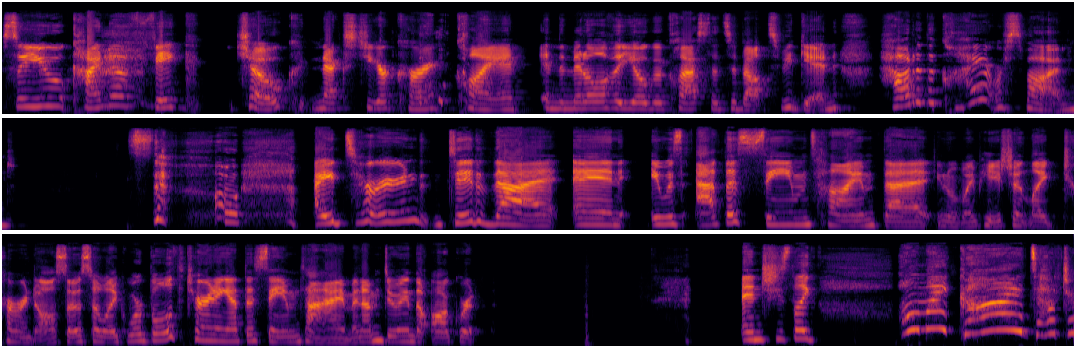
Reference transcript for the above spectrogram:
So you kind of fake choke next to your current client in the middle of a yoga class that's about to begin. How did the client respond? So I turned, did that, and it was at the same time that, you know, my patient like turned also. So, like, we're both turning at the same time, and I'm doing the awkward. And she's like, Oh my God, Dr.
